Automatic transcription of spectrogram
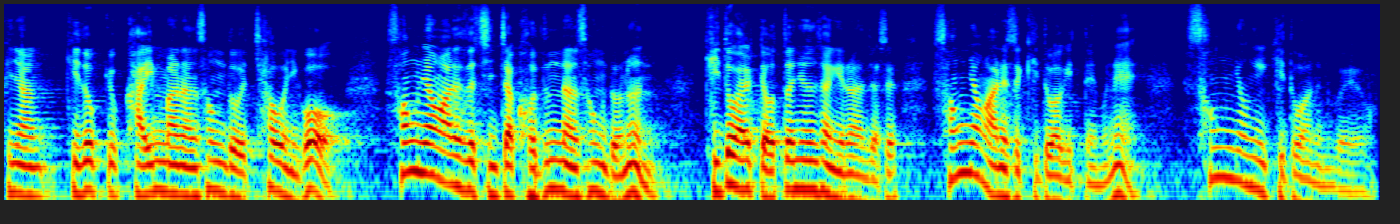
그냥 기독교 가입만 한 성도 차원이고 성령 안에서 진짜 거듭난 성도는 기도할 때 어떤 현상이 일어나는지 아세요? 성령 안에서 기도하기 때문에 성령이 기도하는 거예요.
